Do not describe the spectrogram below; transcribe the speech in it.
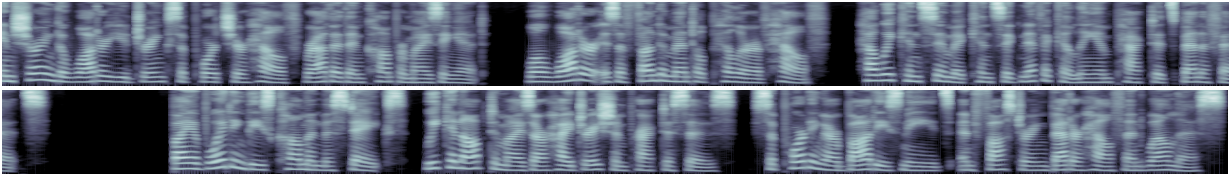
ensuring the water you drink supports your health rather than compromising it. While water is a fundamental pillar of health, how we consume it can significantly impact its benefits. By avoiding these common mistakes, we can optimize our hydration practices, supporting our body's needs and fostering better health and wellness.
